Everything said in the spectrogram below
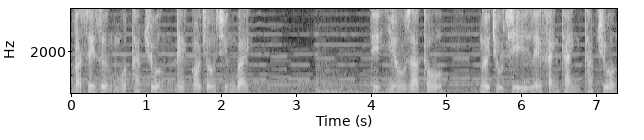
và xây dựng một tháp chuông để có chỗ trưng bày. Hỷ nhiều gia thố, người chủ trì lễ khánh thành tháp chuông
